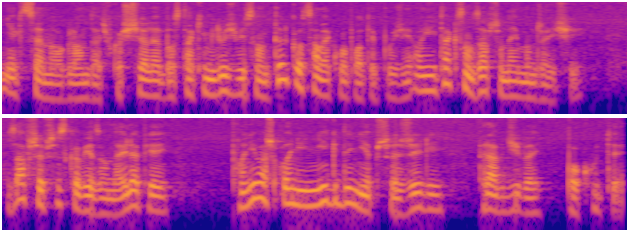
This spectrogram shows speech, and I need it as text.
nie chcemy oglądać w kościele, bo z takimi ludźmi są tylko same kłopoty później. Oni i tak są zawsze najmądrzejsi. Zawsze wszystko wiedzą najlepiej, ponieważ oni nigdy nie przeżyli prawdziwej pokuty.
